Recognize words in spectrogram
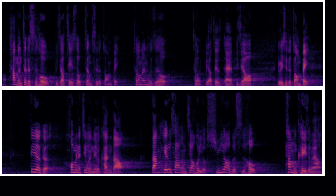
好，他们这个时候比较接受正式的装备，成为门徒之后，成为比较接呃比较有一些的装备。第二个，后面的经文你会看到，当耶路撒冷教会有需要的时候，他们可以怎么样？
